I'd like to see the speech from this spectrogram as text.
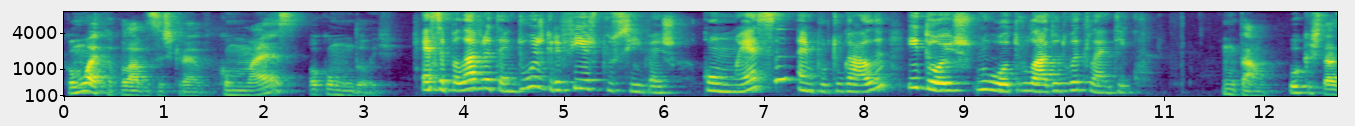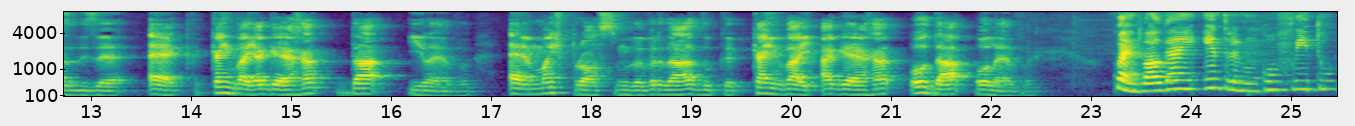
Como é que a palavra se escreve? Como uma S ou como um 2? Essa palavra tem duas grafias possíveis, com um S em Portugal e dois no outro lado do Atlântico. Então, o que estás a dizer é que quem vai à guerra dá e leva. É mais próximo da verdade do que quem vai à guerra ou dá ou leva. Quando alguém entra num conflito,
